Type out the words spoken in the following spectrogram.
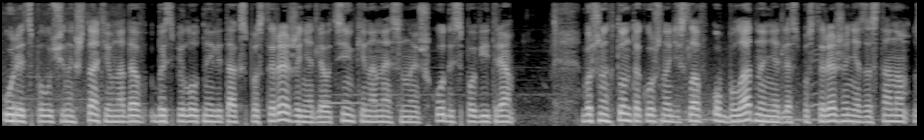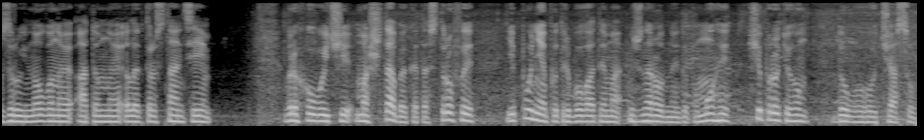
Уряд Сполучених Штатів надав безпілотний літак спостереження для оцінки нанесеної шкоди з повітря. Вашингтон також надіслав обладнання для спостереження за станом зруйнованої атомної електростанції. Враховуючи масштаби катастрофи, Японія потребуватиме міжнародної допомоги ще протягом довгого часу.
